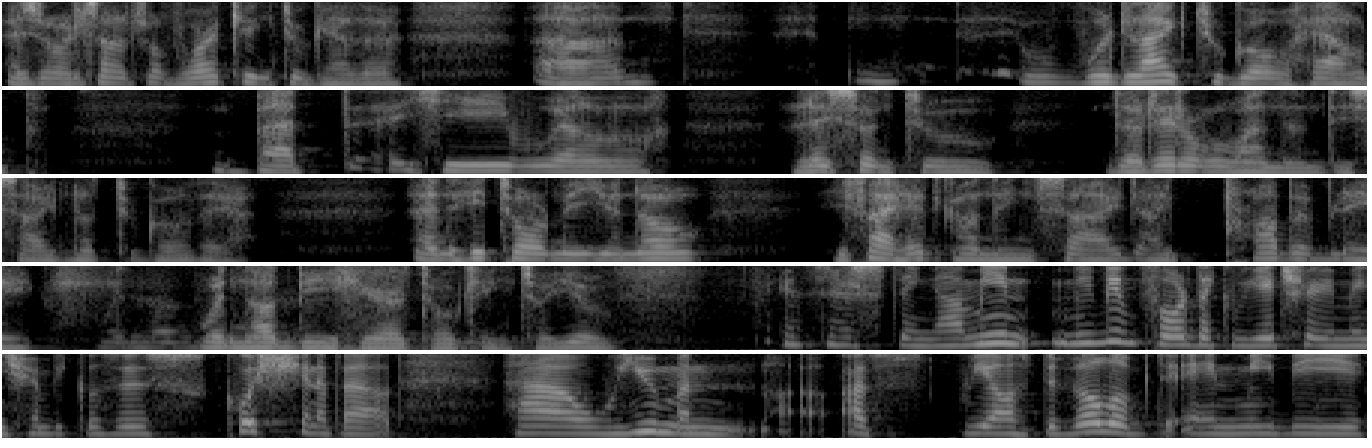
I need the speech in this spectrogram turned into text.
as a result of working together, um, would like to go help, but he will listen to the little one and decide not to go there. And he told me, you know, if I had gone inside, I probably would not be here talking to you. Interesting. I mean, maybe for the creature you mentioned, because there's question about how human uh, as we are developed, and maybe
